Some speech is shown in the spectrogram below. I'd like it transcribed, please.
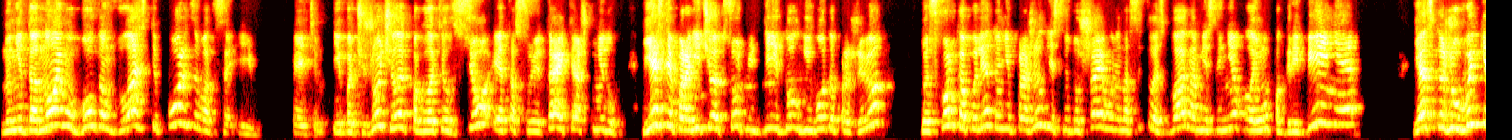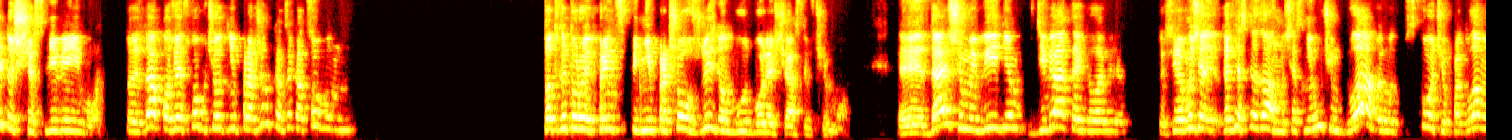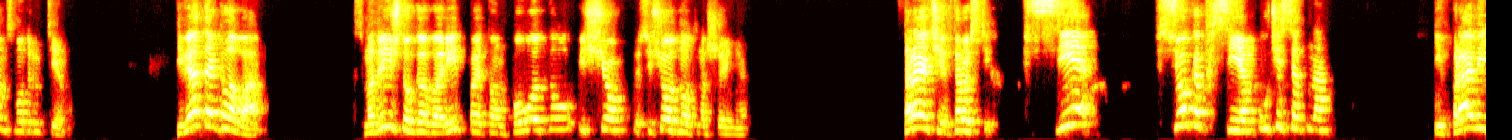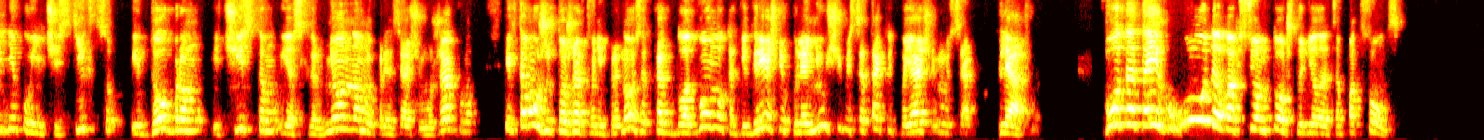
но не дано ему Богом власти пользоваться им этим, ибо чужой человек поглотил все, это суета и тяжкий недуг. Если породить человек сотню дней долгие годы проживет, то сколько бы лет он не прожил, если душа его не насытилась благом, если не было ему погребения, я скажу, выкидыш счастливее его. То есть, да, получается, сколько человек не прожил, в конце концов, он... тот, который, в принципе, не прошел в жизнь, он будет более счастлив, чем он. Э, дальше мы видим в 9 главе, то есть, мы сейчас, как я сказал, мы сейчас не учим главы, мы скотчем по главам смотрим тему. Девятая глава. Смотрите, что говорит по этому поводу еще, то есть еще одно отношение. Вторая, второй стих. Все, все как всем, участь одна. И праведнику, и нечестивцу, и доброму, и чистому, и оскверненному, и приносящему жертву. И к тому же, кто жертву не приносит, как благому, так и грешнику, ленющемуся, так и боящемуся клятвы. Вот это и худо во всем то, что делается под солнцем.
